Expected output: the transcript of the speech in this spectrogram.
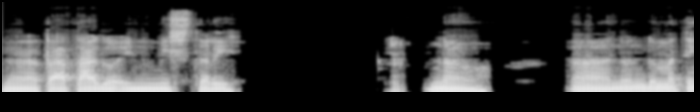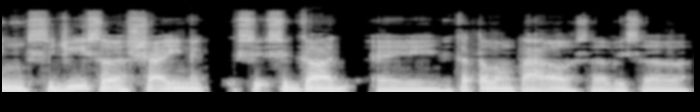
natatago in mystery. Now, uh, nung dumating si Jesus, siya ay nag, si, si God ay nagkatawang tao. Sabi sa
